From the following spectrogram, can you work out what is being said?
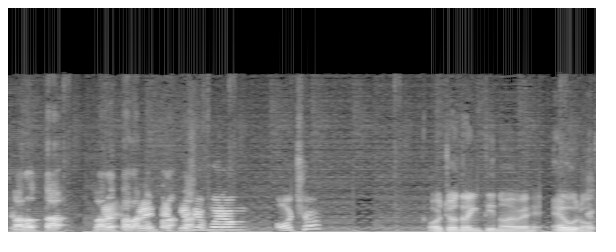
Claro está, claro está el, la pre- compra. el precio fueron 8 8.39 euros. En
